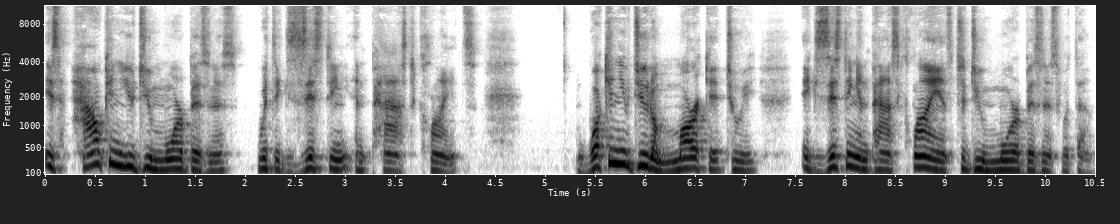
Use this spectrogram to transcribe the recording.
is how can you do more business with existing and past clients? What can you do to market to existing and past clients to do more business with them?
